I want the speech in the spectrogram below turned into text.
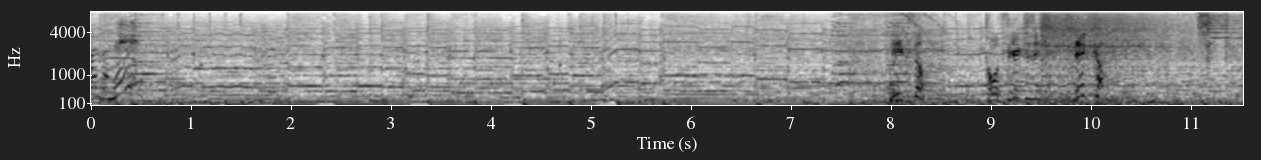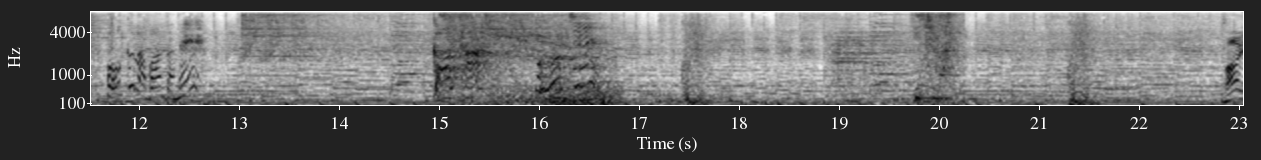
たんだね。行くぞ。突撃時劣化僕の番だね。ちゃん行きます参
